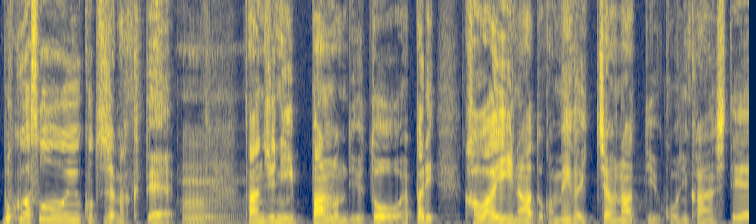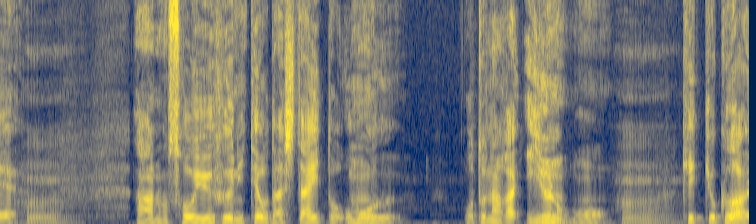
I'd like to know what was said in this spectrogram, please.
僕はそういうことじゃなくてうん。単純に一般論で言うとやっぱり可愛いなとか目がいっちゃうなっていう子に関してうん。あのそういう風に手を出したいと思う大人がいるのもうん。結局は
